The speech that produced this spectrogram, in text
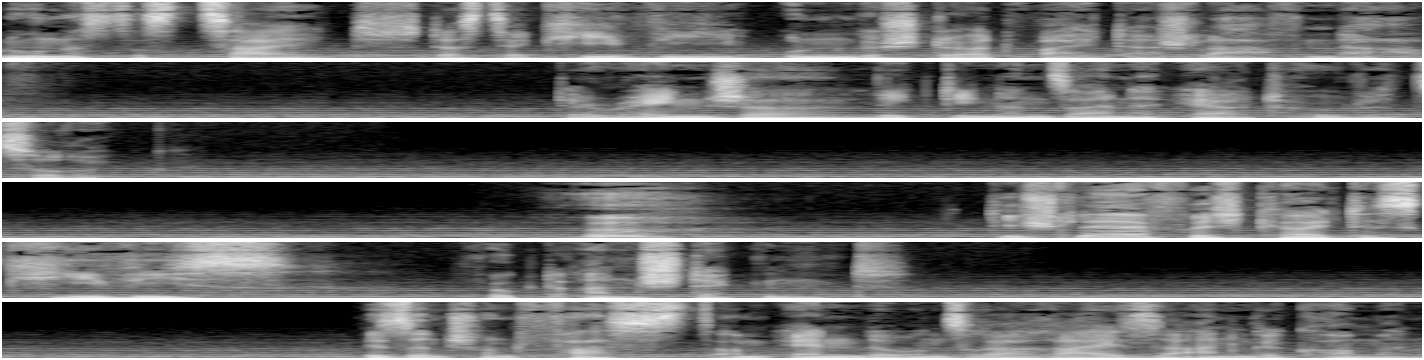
Nun ist es Zeit, dass der Kiwi ungestört weiter schlafen darf. Der Ranger legt ihn in seine Erdhöhle zurück. Die Schläfrigkeit des Kiwis wirkt ansteckend. Wir sind schon fast am Ende unserer Reise angekommen.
